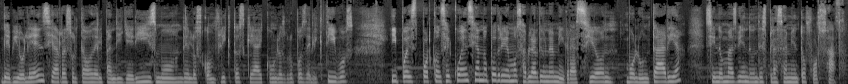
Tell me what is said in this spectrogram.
de violencia, resultado del pandillerismo, de los conflictos que hay con los grupos delictivos y pues por consecuencia no podríamos hablar de una migración voluntaria, sino más bien de un desplazamiento forzado.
